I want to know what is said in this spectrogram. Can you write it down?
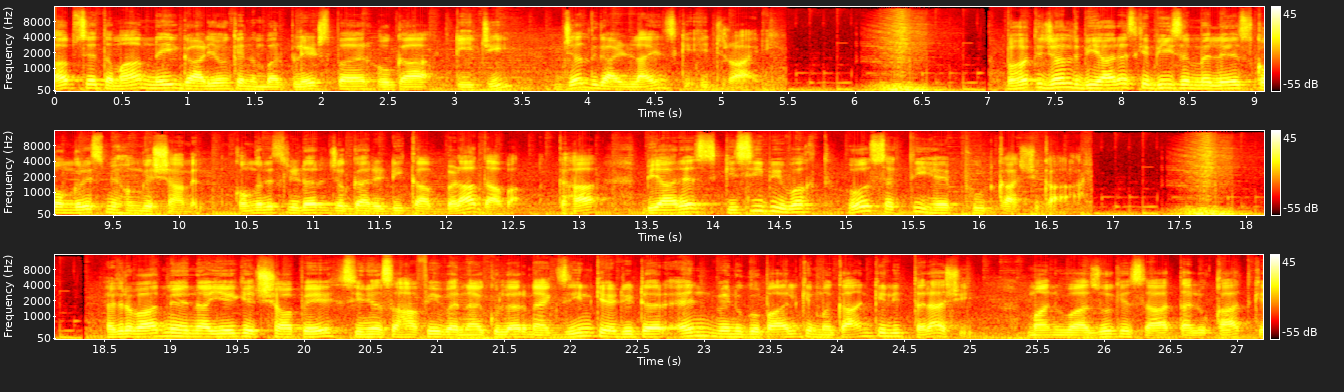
अब से तमाम नई गाड़ियों के नंबर प्लेट्स पर होगा टीजी, जल्द गाइडलाइंस की इजराई। बहुत ही जल्द बीआरएस के 20 एमएलए कांग्रेस में होंगे शामिल। कांग्रेस लीडर जग्गा रेड्डी का बड़ा दावा। कहा बीआरएस किसी भी वक्त हो सकती है फूट का शिकार. हैदराबाद में एनआईए के छापे सीनियर सहाफ़ी वर्नाकुलर मैगजीन के एडिटर एन वेणुगोपाल के मकान के लिए तलाशी मानवाजों के साथ ताल्लुकात के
